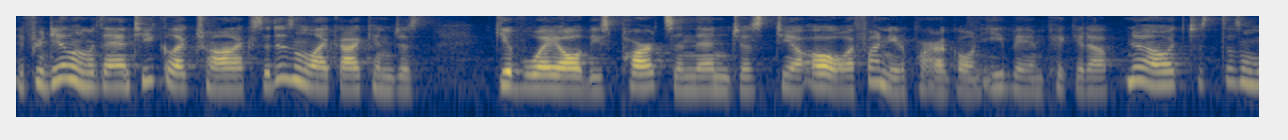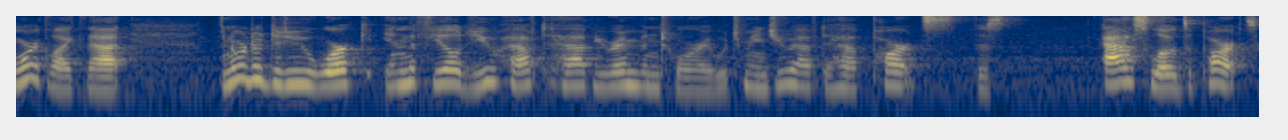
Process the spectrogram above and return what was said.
if you're dealing with antique electronics, it isn't like I can just give away all these parts and then just, you know, oh, if I need a part, I'll go on eBay and pick it up. No, it just doesn't work like that. In order to do work in the field, you have to have your inventory, which means you have to have parts, this ass loads of parts.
